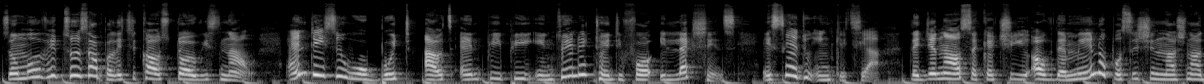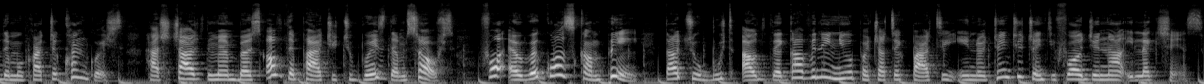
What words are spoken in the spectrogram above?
So moving to some political stories now. NDC will boot out NPP in 2024 elections, Asiedu Nketia. The General Secretary of the main opposition National Democratic Congress has charged members of the party to brace themselves for a rigorous campaign that will boot out the governing New Patriotic Party in the 2024 general elections.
